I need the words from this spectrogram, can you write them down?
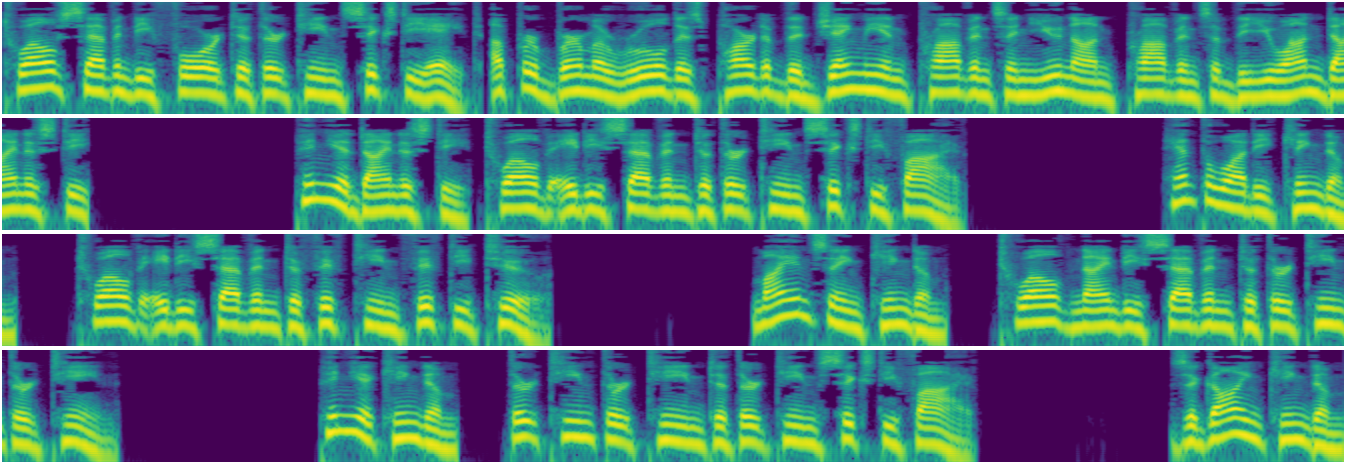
1274 to 1368 Upper Burma ruled as part of the Zhengmian province and Yunnan province of the Yuan dynasty. Pinya dynasty 1287 to 1365 Hanthawaddy Kingdom 1287 to 1552 Myinsaing Kingdom 1297 to 1313 Pinya Kingdom 1313 to 1365 Sagaing Kingdom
